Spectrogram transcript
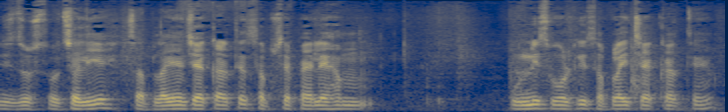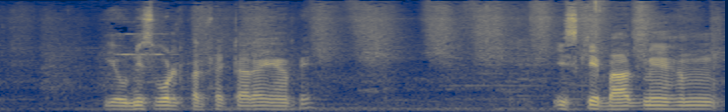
जी दोस्तों, चलिए सप्लाइयाँ चेक करते हैं। सबसे पहले हम 19 वोल्ट की सप्लाई चेक करते हैं। ये 19 वोल्ट परफेक्ट आ रहा है यहाँ पे। इसके बाद में हम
